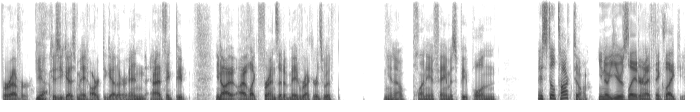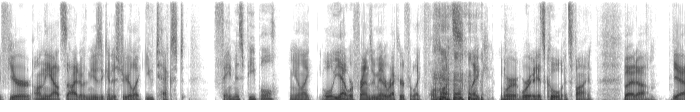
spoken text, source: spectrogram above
forever. Yeah. Because you guys made art together. And, and I think people, you know, I, I have like friends that have made records with, you know, plenty of famous people and they still talk to him, you know, years later. And I think like if you're on the outside of the music industry, you're like, you text famous people and you're like, well, yeah, we're friends. We made a record for like four months. like we're, we're, it's cool. It's fine. But, um, yeah,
